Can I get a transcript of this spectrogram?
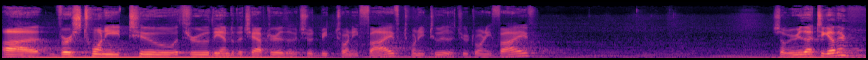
Uh, verse 22 through the end of the chapter, which would be 25, 22 through 25. Shall we read that together?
